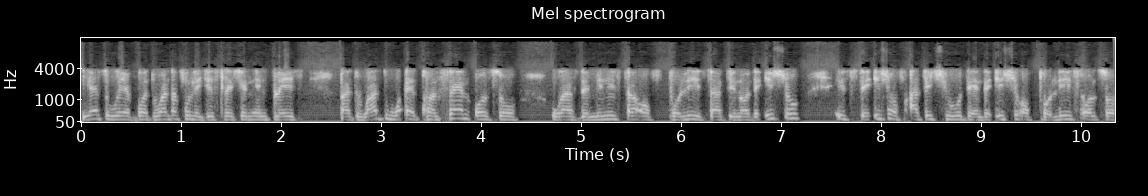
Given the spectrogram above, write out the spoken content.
yes, we have got wonderful legislation in place, but what a concern also was the Minister of Police that you know the issue is the issue of attitude and the issue of police also.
